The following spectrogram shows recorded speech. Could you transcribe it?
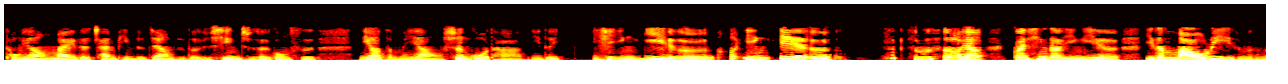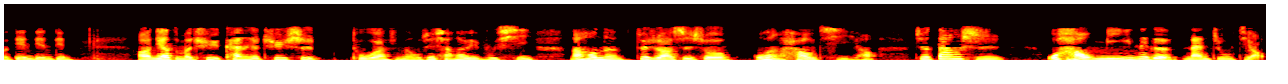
同样卖的产品的这样子的性质的公司，你要怎么样胜过他？你的营业额，营业额 什么时候要关心到营业额？你的毛利什么什么点点点，啊，你要怎么去看那个趋势？图啊什么？我就想到有一部戏，然后呢，最主要是说我很好奇哈，就是当时我好迷那个男主角，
